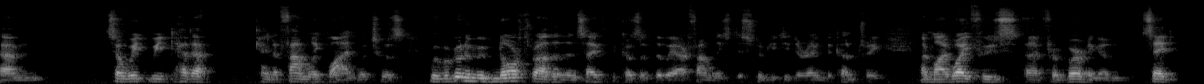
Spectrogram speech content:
Um, so we we had a kind of family plan, which was we were going to move north rather than south because of the way our families distributed around the country. And my wife, who's uh, from Birmingham, said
